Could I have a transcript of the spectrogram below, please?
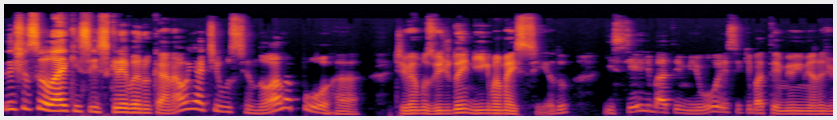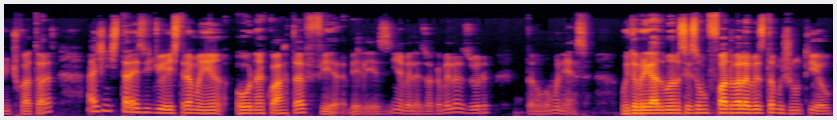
deixa o seu like, se inscreva no canal e ativa o sinola, porra. Tivemos vídeo do Enigma mais cedo. E se ele bater mil, ou esse aqui bater mil em menos de 24 horas, a gente traz vídeo extra amanhã ou na quarta-feira. Belezinha, belezoca, belezura. Então vamos nessa. Muito obrigado, mano. Vocês são foda, valeu mesmo. Tamo junto e eu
